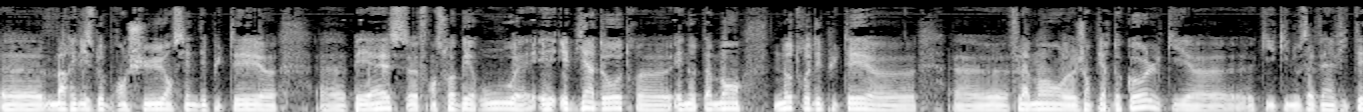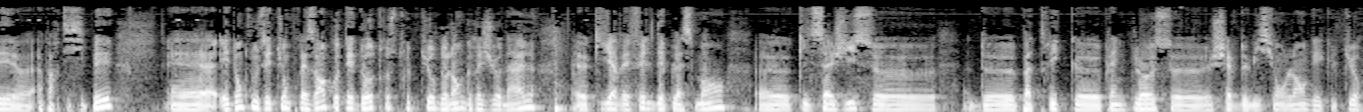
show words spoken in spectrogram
euh, Marie-Lise Lebranchu, ancienne députée euh, PS, François Bayrou et, bien d'autres, et notamment notre député flamand Jean-Pierre de Cole qui, qui, qui nous avait invités à participer. Euh, et donc nous étions présents côté d'autres structures de langue régionales euh, qui avaient fait le déplacement, euh, qu'il s'agisse de Patrick Kleinklos, euh, chef de mission langue et culture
